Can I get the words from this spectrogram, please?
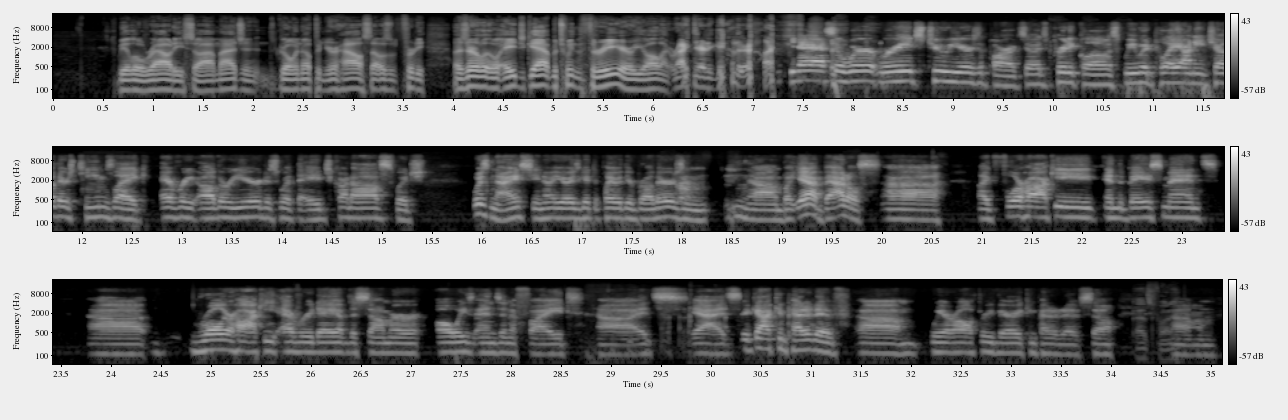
be a little rowdy. So I imagine growing up in your house, that was a pretty. Was there a little age gap between the three, or are you all like right there together? yeah, so we're we're each two years apart, so it's pretty close. We would play on each other's teams like every other year, just with the age cutoffs, which was nice. You know, you always get to play with your brothers, and um, but yeah, battles uh, like floor hockey in the basement. Uh, roller hockey every day of the summer always ends in a fight. Uh, it's yeah, it's it got competitive. Um, we are all three very competitive. So that's funny. Um,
